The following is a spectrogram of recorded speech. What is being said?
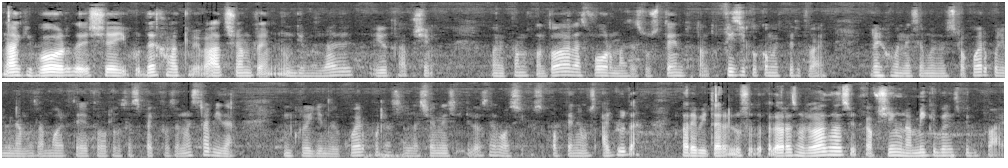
Nagibor de Shei Kudeha Krevat Shamrem Nundimelad Yud. Conectamos con todas las formas de sustento, tanto físico como espiritual, Rejuvenecemos nuestro cuerpo, eliminamos la muerte de todos los aspectos de nuestra vida, incluyendo el cuerpo, las relaciones y los negocios. Obtenemos ayuda para evitar el uso de palabras malvadas y una mikve espiritual.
